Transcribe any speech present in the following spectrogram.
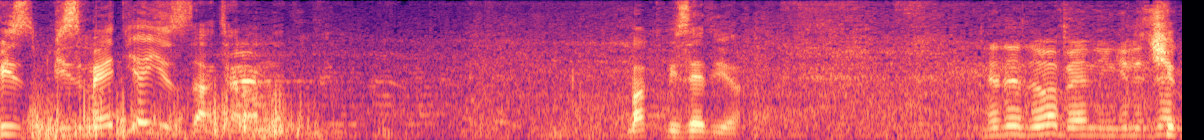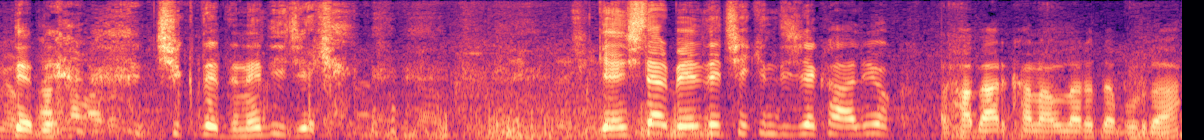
Biz biz medyayız zaten anladın. Bak bize diyor. Ne dedi o? Ben İngilizcem Çık yok. dedi. anlamadım. Çık dedi ne diyecek? Gençler beni de çekin diyecek hali yok. Haber kanalları da burada.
